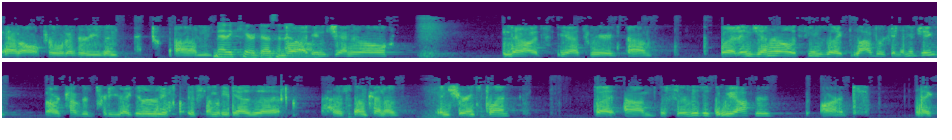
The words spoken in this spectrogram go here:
at all for whatever reason. Um, Medicare doesn't but at all. in general, no, it's yeah, it's weird. Um, but in general, it seems like lab work and imaging are covered pretty regularly if, if somebody has a has some kind of insurance plan. But um, the services that we offer aren't. Like,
